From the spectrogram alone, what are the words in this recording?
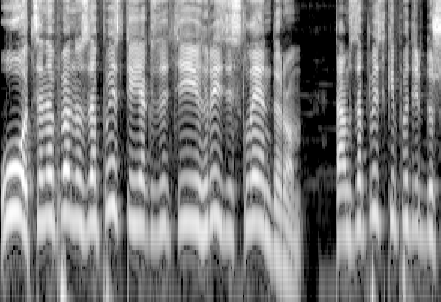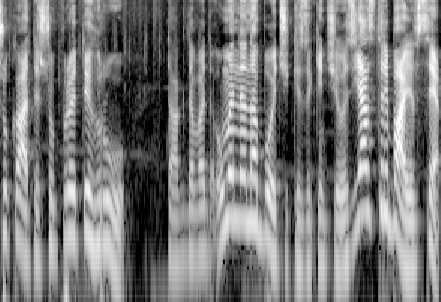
О, це напевно записки, як з цієї гри зі Слендером. Там записки потрібно шукати, щоб пройти гру. Так, давай. да- У мене набойчики закінчились. Я стрибаю, все.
